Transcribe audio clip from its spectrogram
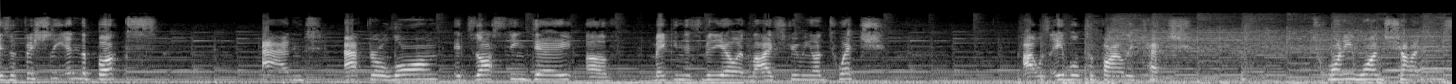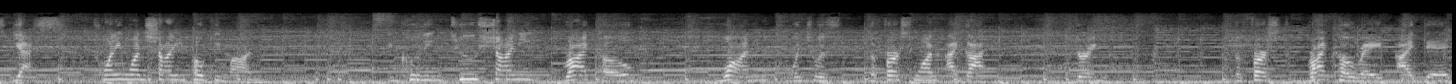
Is officially in the books, and after a long, exhausting day of making this video and live streaming on Twitch, I was able to finally catch 21 shinies. Yes, 21 shiny Pokemon, including two shiny Raikou, one which was the first one I got during the first Raikou raid I did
